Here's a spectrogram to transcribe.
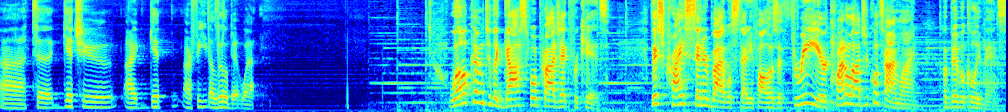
uh, to get you, I get our feet a little bit wet. Welcome to the Gospel Project for Kids. This Christ centered Bible study follows a three year chronological timeline of biblical events.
